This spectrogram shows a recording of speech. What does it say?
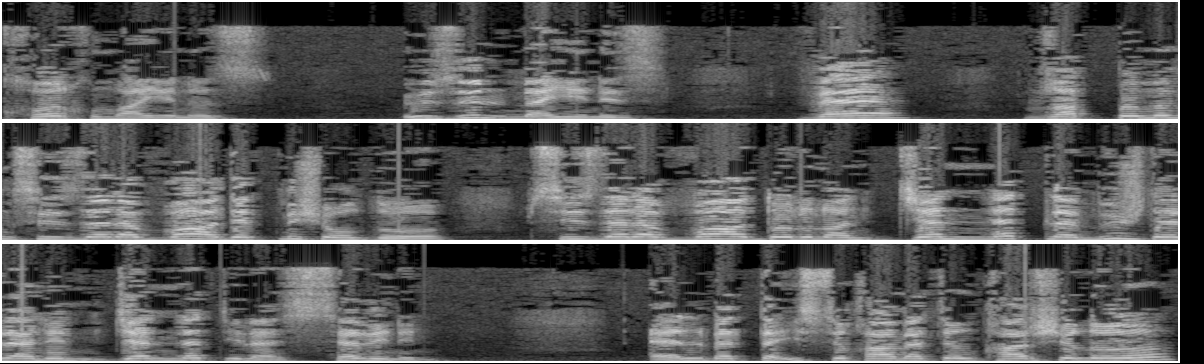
Korkmayınız, üzülmeyiniz ve Rabbimin sizlere vaat etmiş olduğu, sizlere vaat olunan cennetle müjdelenin, cennet ile sevinin. Elbette istikametin karşılığı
